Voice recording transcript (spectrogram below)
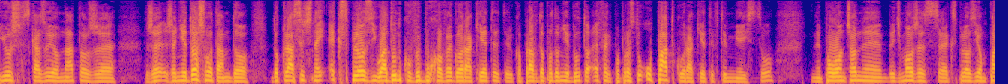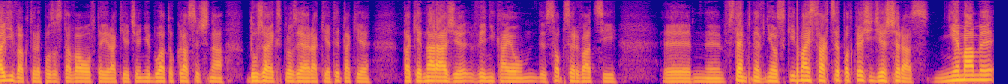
już wskazują na to, że że, że nie doszło tam do, do klasycznej eksplozji ładunku wybuchowego rakiety, tylko prawdopodobnie był to efekt po prostu upadku rakiety w tym miejscu, połączony być może z eksplozją paliwa, które pozostawało w tej rakiecie. Nie była to klasyczna, duża eksplozja rakiety. Takie, takie na razie wynikają z obserwacji wstępne wnioski. Państwa chcę podkreślić jeszcze raz, nie mamy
